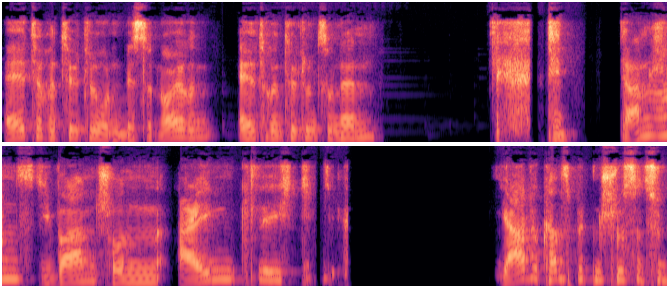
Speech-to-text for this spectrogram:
ältere Titel und ein bisschen neueren, älteren Titel zu nennen. Die Dungeons, die waren schon eigentlich, ja, du kannst mit einem Schlüssel zu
